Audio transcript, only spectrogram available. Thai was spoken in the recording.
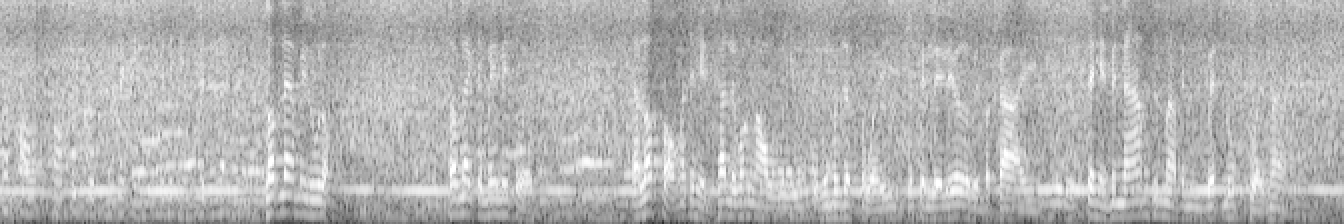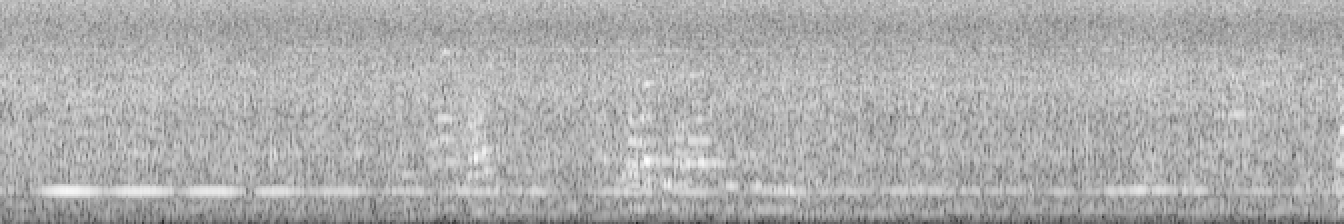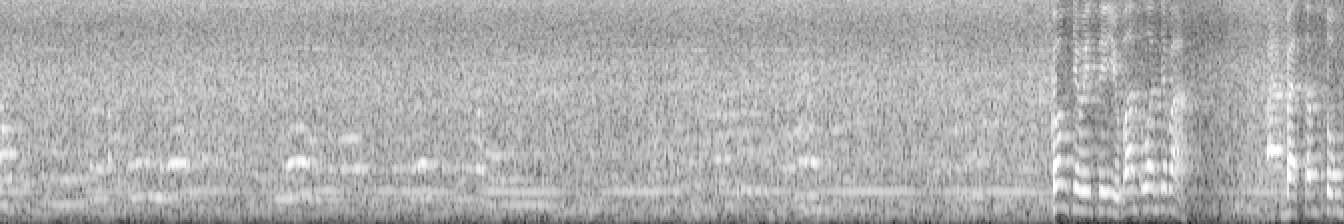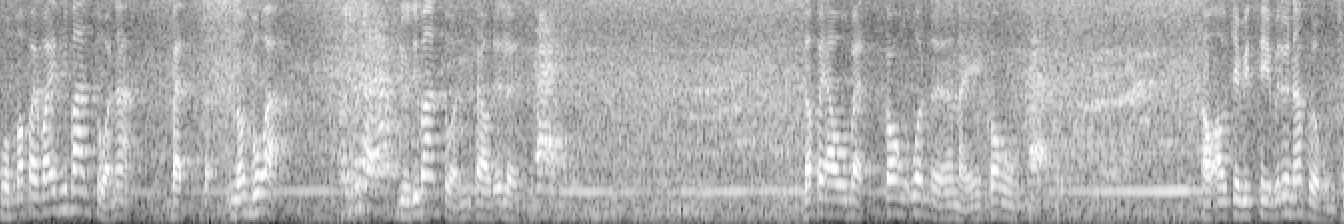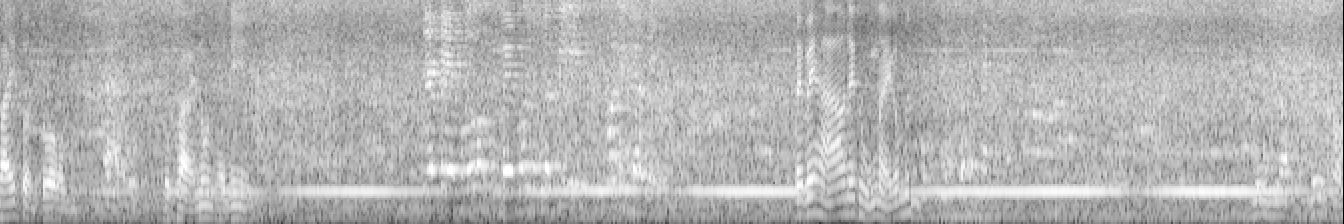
ถ้าพอพอควบคุมมันจะเห็นมันจะเห็นเป็นเรื่องเลยรอบแรกไม่รู้หรอก รอบแรกจะไม่ไม่สวย แต่รอบสองก็จะเห็นชัดเลยว่าเงาโอ้โหมันจะสวยจะเป็นเลเยอร์เป็นประกาย จะเห็นเป็นน้ำขึ้นมาเป็นเวทลุกสวยมาก กล้อง JVC อยู่บ้านอ้วนใช่ป่ะ แบตซัมซุงผมเอาไปไว้ที่บ้านสวนอะแบตโน้ตบุ๊กอะไปที่ไหนนะอยู่ที่บ้านสวนแปลได้เลย ได้แล้วไปเอาแบตกล้องอ้วนเลยอันไหนกล้อง ได้เอาเอา JVC ไปด้วยนะเผื่อผมใช้ส่วนตัวผมได้จะถ่ายนู่นถ่ายนี่เจเบมเบมจะพี่ข้อหนึ่งกันเลยไปไปหาเอาในถุงไหนก็ไม่รู้ เรื่องเรื่องของ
